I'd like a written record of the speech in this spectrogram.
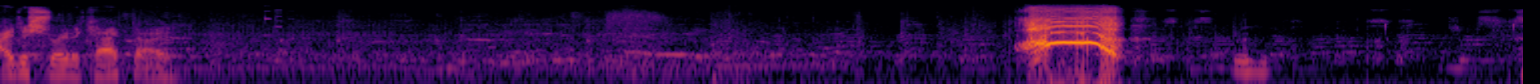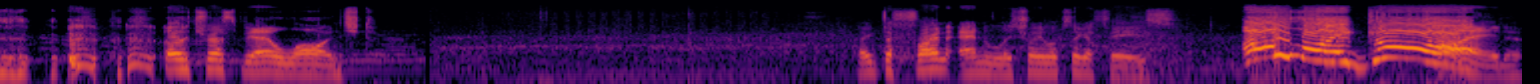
I destroyed a cacti. Ah! oh, trust me, I launched. Like, the front end literally looks like a face. Oh my god!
